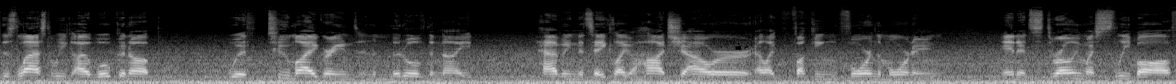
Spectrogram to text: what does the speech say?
this last week, I woken up with two migraines in the middle of the night, having to take like a hot shower at like fucking four in the morning, and it's throwing my sleep off.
